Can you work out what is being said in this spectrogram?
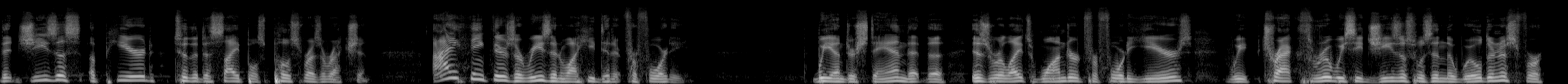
that Jesus appeared to the disciples post resurrection. I think there's a reason why he did it for 40. We understand that the Israelites wandered for 40 years. We track through, we see Jesus was in the wilderness for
